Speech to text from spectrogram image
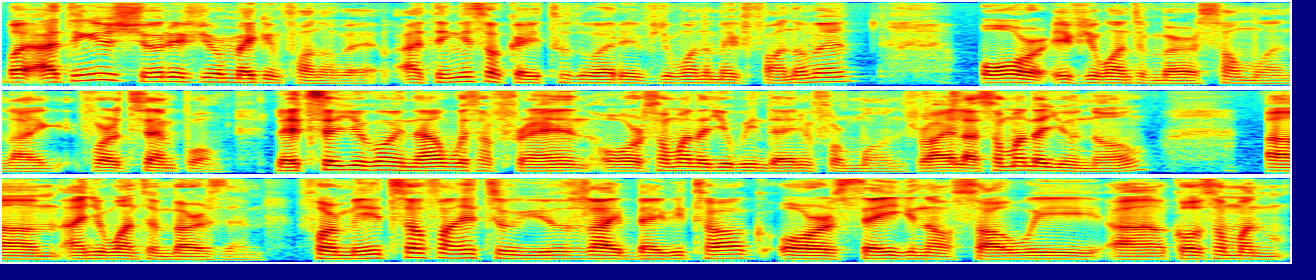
but I think you should if you're making fun of it. I think it's okay to do it if you want to make fun of it or if you want to embarrass someone. Like, for example, let's say you're going out with a friend or someone that you've been dating for months, right? Like someone that you know. Um, and you want to embarrass them. For me, it's so funny to use like baby talk or say, you know, sorry, uh, call someone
